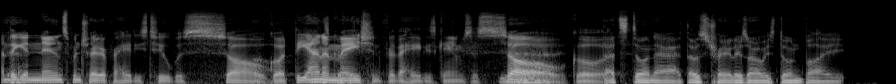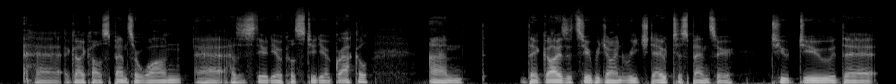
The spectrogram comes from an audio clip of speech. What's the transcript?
And the announcement trailer for Hades 2 was so Oh, good. The was good. animation for the Hades games is so Yeah, good. That's done. Uh, those trailers are always done by uh, a guy called Spencer Wan. Uh, has a studio called Studio Grackle, and the guys at Supergiant reached out to Spencer to do the.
